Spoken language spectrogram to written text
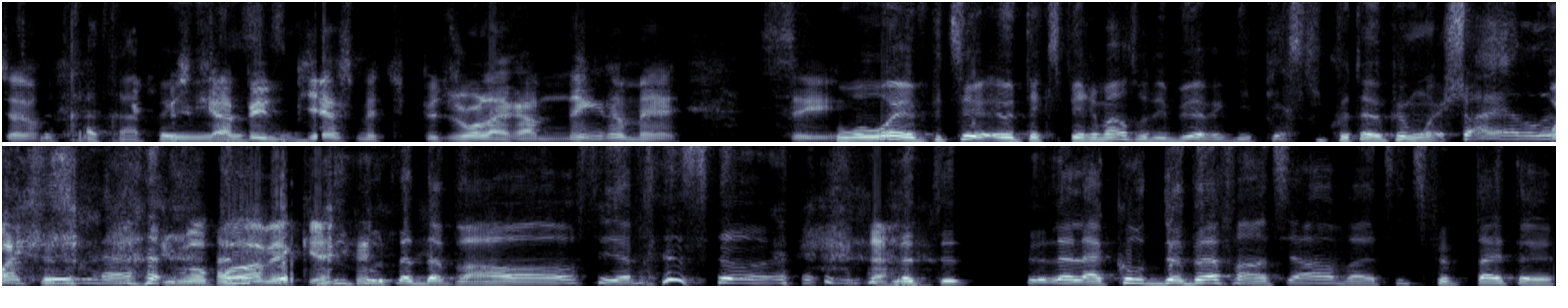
tu rattraper, scraper une pièce, mais tu peux toujours la ramener, là, mais oui, ouais, puis tu euh, expérimentes au début avec des pièces qui coûtent un peu moins cher. Là, ouais, c'est ça. Tu vas pas avec. Des côtelettes de porc, puis après ça, la, côte de bœuf entière, ben, tu peux peut-être euh,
